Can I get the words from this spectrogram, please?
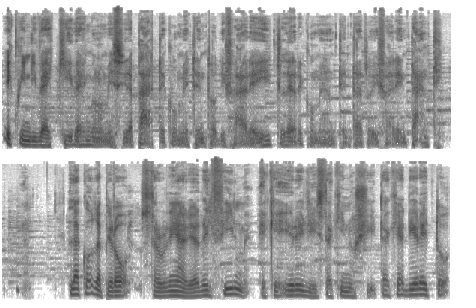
E quindi i vecchi vengono messi da parte come tentò di fare Hitler, come hanno tentato di fare in tanti. La cosa però straordinaria del film è che il regista Kinoshita, che ha diretto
